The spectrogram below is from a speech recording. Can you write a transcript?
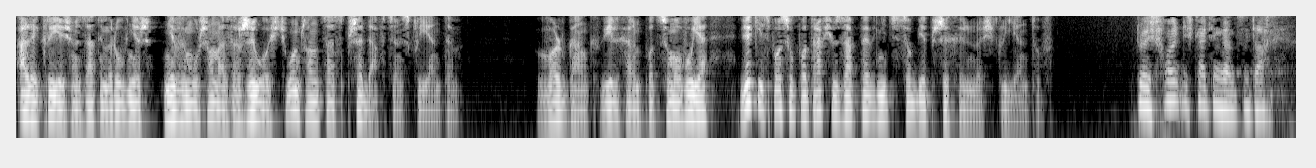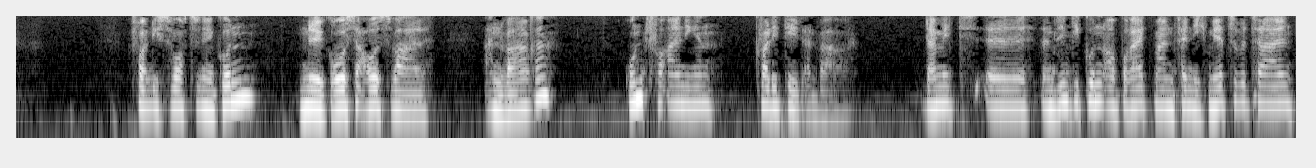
Ale kryje się za tym również niewymuszona zażyłość łącząca sprzedawcę z klientem. Wolfgang Wilhelm podsumowuje, w jaki sposób potrafił zapewnić sobie przychylność klientów. Durch Freundlichkeit den ganzen Tag. Freundliches Wort zu den Kunden, eine große Auswahl an Ware und vor allen Dingen Qualität an Ware. Damit äh, dann sind die Kunden auch bereit, mal einen Pfennig mehr zu bezahlen,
